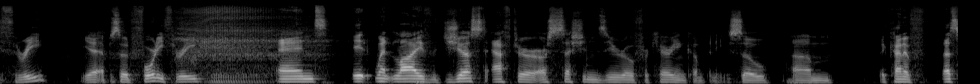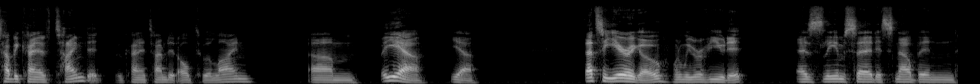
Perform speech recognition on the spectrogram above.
43. Yeah, episode 43. And it went live just after our session zero for Carrying Company. So um, it kind of, that's how we kind of timed it. We kind of timed it all to align. Um, but yeah, yeah. That's a year ago when we reviewed it. As Liam said, it's now been,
